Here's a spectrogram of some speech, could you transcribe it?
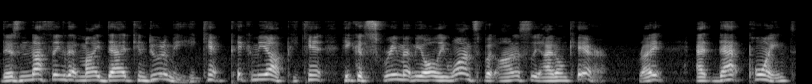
there's nothing that my dad can do to me. He can't pick me up. He can't he could scream at me all he wants, but honestly, I don't care, right? At that point,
